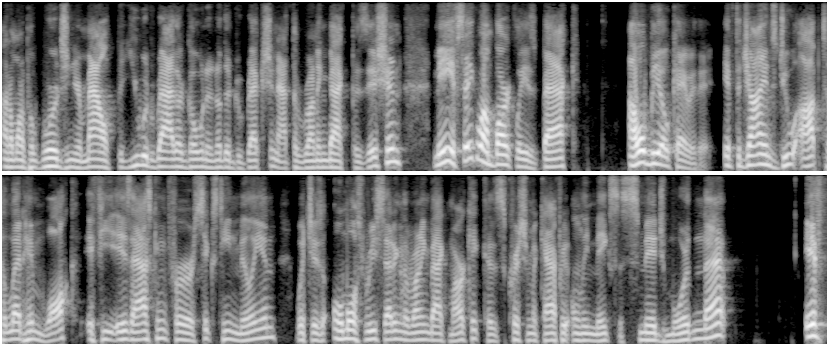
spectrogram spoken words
I don't want to put words in your mouth, but you would rather go in another direction at the running back position. Me, if Saquon Barkley is back, I will be okay with it. If the Giants do opt to let him walk, if he is asking for 16 million, which is almost resetting the running back market because Christian McCaffrey only makes a smidge more than that. If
